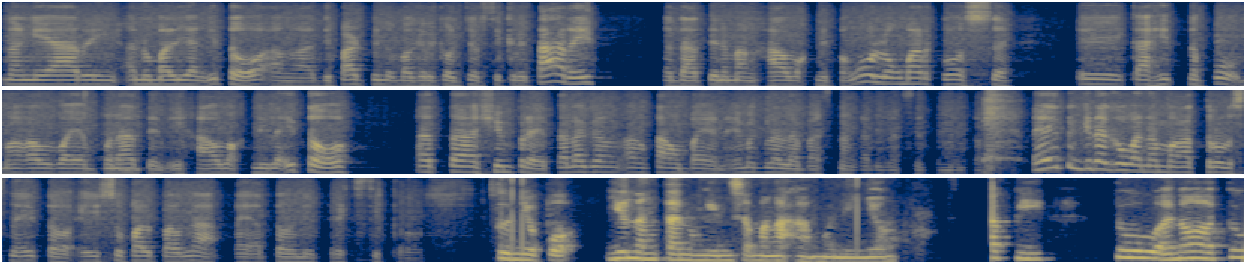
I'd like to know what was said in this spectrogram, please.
nangyayaring anomalyang ito ang ah, Department of Agriculture Secretary na dati namang hawak ni Pangulong Marcos eh kahit na po mga kababayan po natin ihawak nila ito at ah, syempre talagang ang taong bayan ay maglalabas ng kanilang sentimento. Kaya itong ginagawa ng mga trolls na ito ay supalpal nga kay Attorney Trixie Cruz. nyo po, yun ang tanungin sa mga amo ninyo. Happy to ano to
